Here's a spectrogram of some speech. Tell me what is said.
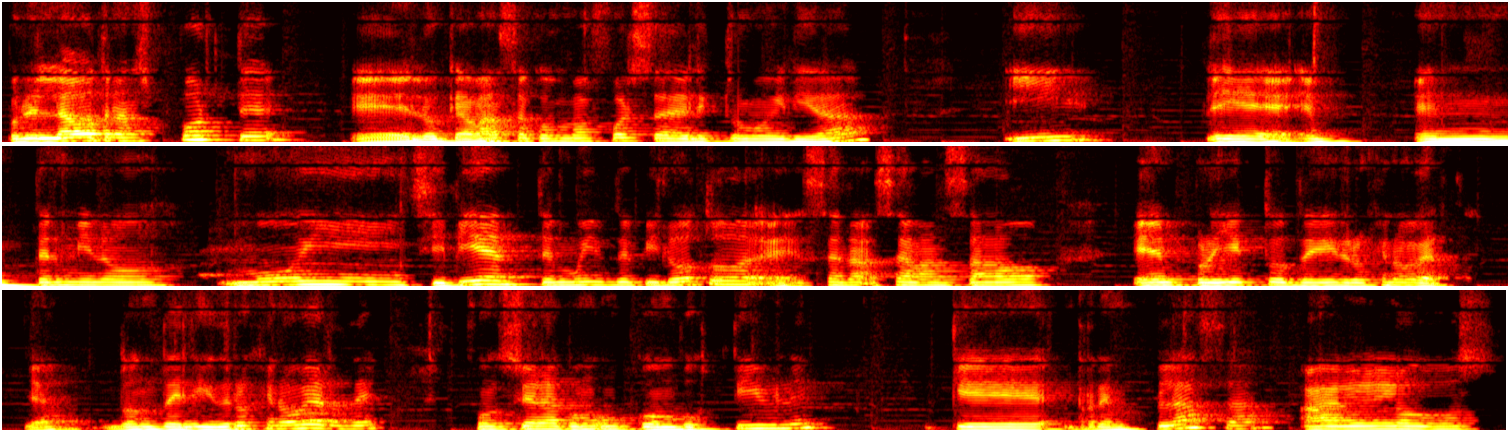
Por el lado transporte, eh, lo que avanza con más fuerza es electromovilidad y eh, en, en, términos muy incipiente, muy de piloto, eh, se, ha, avanzado en proyectos de hidrógeno verde, ¿ya? donde el hidrógeno verde funciona como un combustible que reemplaza a los,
